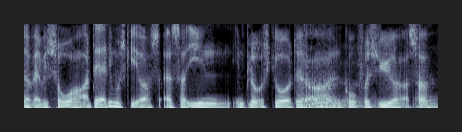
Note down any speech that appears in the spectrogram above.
øh, revisorer. Og det er de måske også, altså i en, en blå skjorte og en god frisyr. Og så,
